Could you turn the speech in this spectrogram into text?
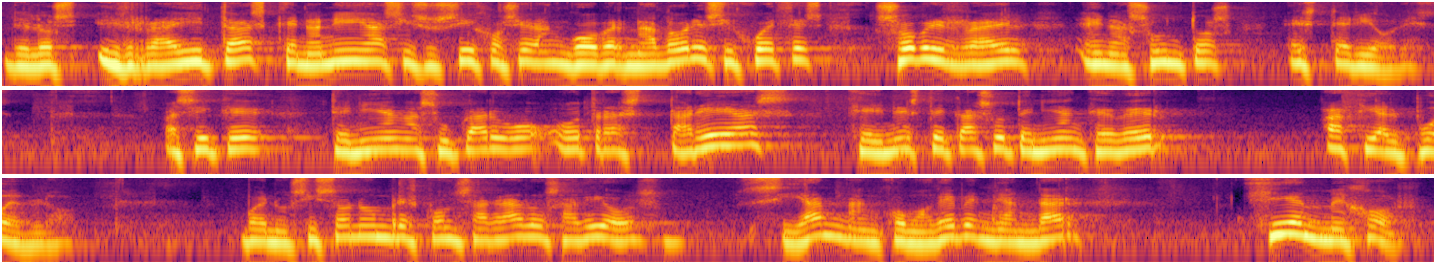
de los israelitas, que y sus hijos eran gobernadores y jueces sobre Israel en asuntos exteriores. Así que tenían a su cargo otras tareas que en este caso tenían que ver hacia el pueblo. Bueno, si son hombres consagrados a Dios, si andan como deben de andar, ¿quién mejor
